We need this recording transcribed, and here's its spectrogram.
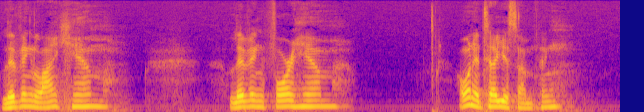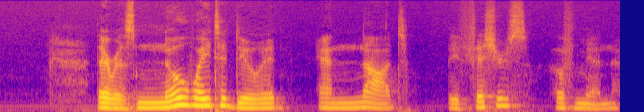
living like Him, living for Him. I want to tell you something. There is no way to do it and not be fishers of men.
